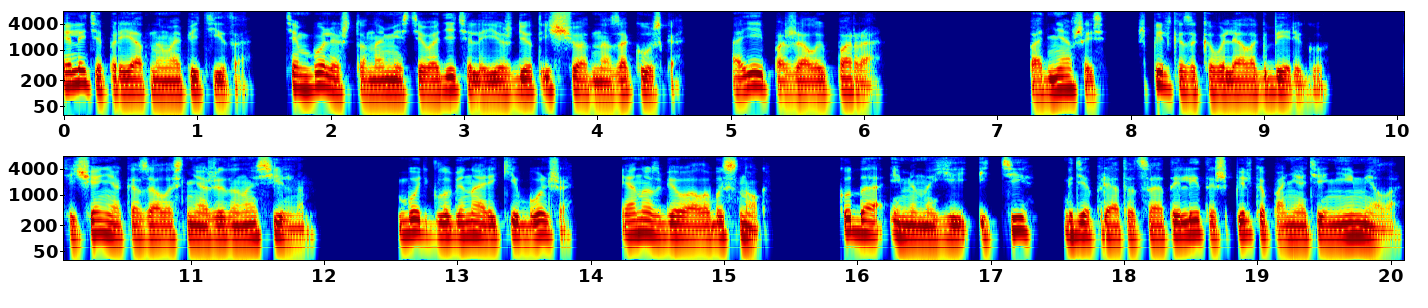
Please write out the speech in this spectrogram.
Элите приятного аппетита, тем более, что на месте водителя ее ждет еще одна закуска, а ей, пожалуй, пора. Поднявшись, шпилька заковыляла к берегу. Течение оказалось неожиданно сильным. Будь глубина реки больше, и оно сбивало бы с ног. Куда именно ей идти, где прятаться от элиты, шпилька понятия не имела.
